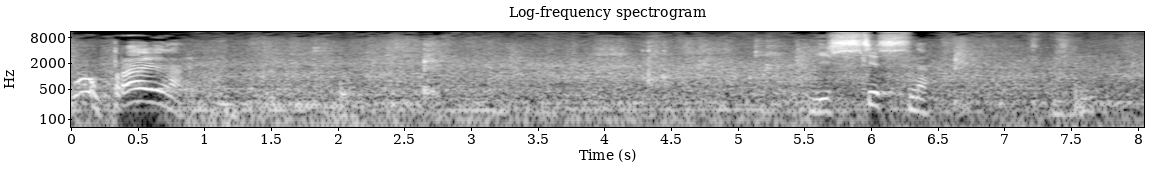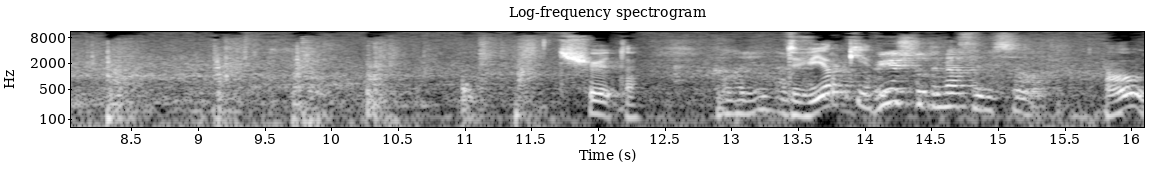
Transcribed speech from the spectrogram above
Ну, правильно. Естественно. Что это? Дверки? Видишь, что-то мясо висело. О,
